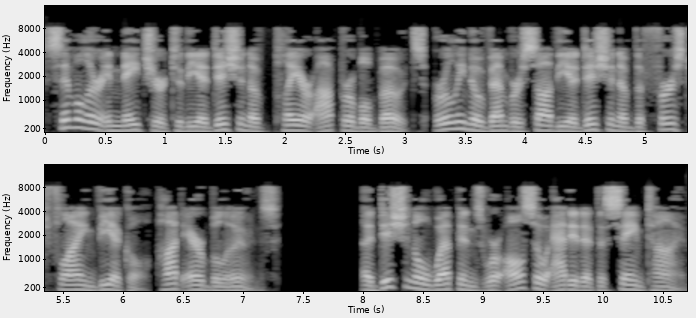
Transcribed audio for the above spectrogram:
Similar in nature to the addition of player-operable boats, early November saw the addition of the first flying vehicle, hot air balloons. Additional weapons were also added at the same time.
